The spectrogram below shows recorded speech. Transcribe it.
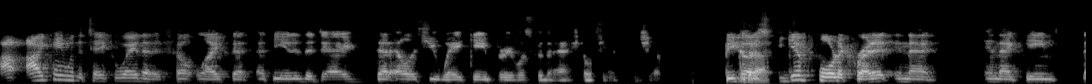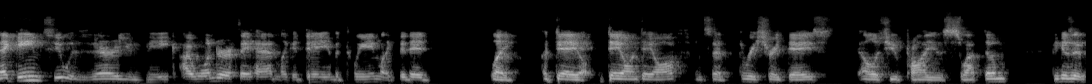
I, I came with the takeaway that it felt like that at the end of the day, that LSU Wake game three was for the national championship. Because yeah. you give Florida credit in that in that game. That game two was very unique. I wonder if they had like a day in between, like they did like a day day on day off instead of three straight days, LSU probably just swept them because it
